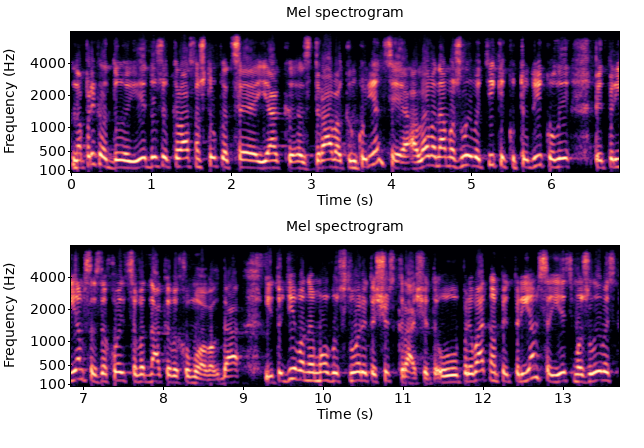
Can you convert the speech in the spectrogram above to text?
Наприклад, є дуже класна штука, це як здрава конкуренція, але вона можлива тільки тоді, коли підприємства знаходяться в однакових умовах. Да? І тоді вони можуть створити щось краще. У приватного підприємства є можливість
